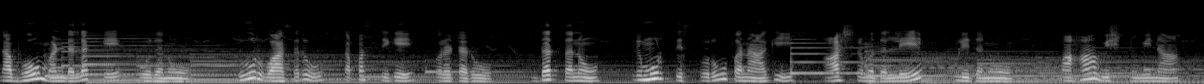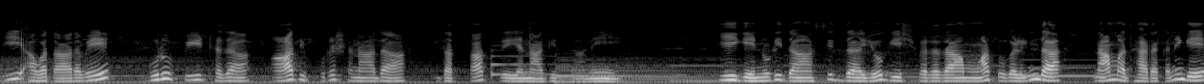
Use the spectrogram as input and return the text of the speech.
ನಭೋಮಂಡಲಕ್ಕೆ ಹೋದನು. ದೂರ್ವಾಸರು ತಪಸ್ಸಿಗೆ ಹೊರಟರು. ದತ್ತನು ತ್ರಿಮೂರ್ತಿ ಸ್ವರೂಪನಾಗಿ ಆಶ್ರಮದಲ್ಲೇ ಉಳಿದನು. ಮಹಾವಿಷ್ಣುವಿನ ಈ ಅವತಾರವೇ ಗುರುಪೀಠದ ಆದಿಪುರುಷನಾದ ದತ್ತಾತ್ರೇಯನಾಗಿದ್ದಾನೆ. ಹೀಗೆ ನುಡಿದ ಸಿದ್ಧ ಯೋಗೀಶ್ವರರ ಮಾತುಗಳಿಂದ ನಾಮಧಾರಕನಿಗೆ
